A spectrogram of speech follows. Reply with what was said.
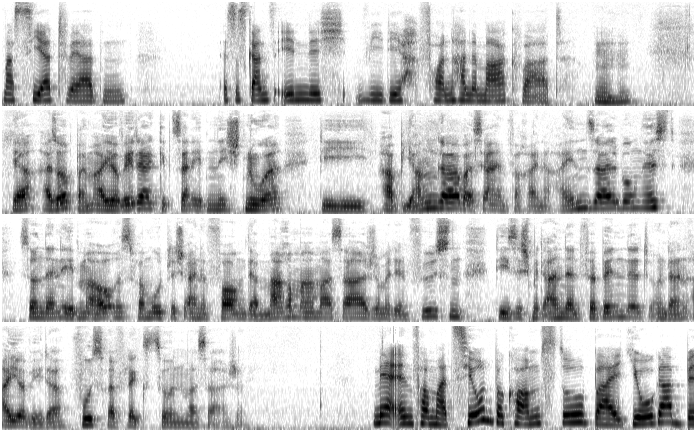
massiert werden. Es ist ganz ähnlich wie die von Hanne Marquardt. Mhm. Ja, also beim Ayurveda gibt es dann eben nicht nur die Abhyanga, was ja einfach eine Einsalbung ist, sondern eben auch ist vermutlich eine Form der Marma-Massage mit den Füßen, die sich mit anderen verbindet und dann Ayurveda Fußreflexzonenmassage. Mehr Informationen bekommst du bei yoga-vidya.de.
